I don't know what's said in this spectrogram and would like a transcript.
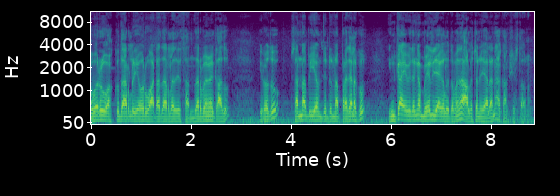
ఎవరు హక్కుదారులు ఎవరు వాటాదారులు అది సందర్భమే కాదు. ఈరోజు సన్న బియ్యం తింటున్న ప్రజలకు ఇంకా ఏ విధంగా మేలు చేయగలుగుతామని ఆలోచన చేయాలని ఆకాంక్షిస్తా ఉన్నాను.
